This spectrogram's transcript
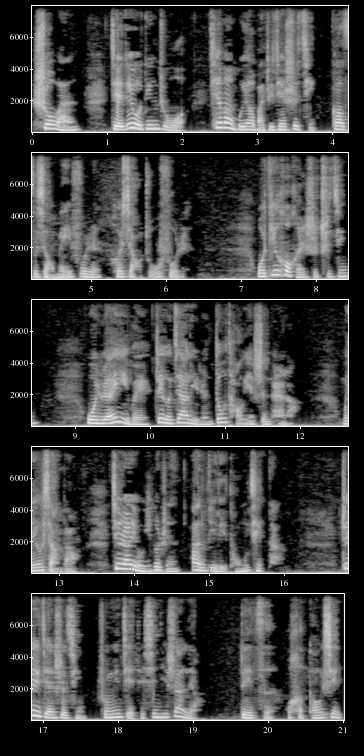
说完，姐姐又叮嘱我，千万不要把这件事情告诉小梅夫人和小竹夫人。我听后很是吃惊，我原以为这个家里人都讨厌慎太郎，没有想到竟然有一个人暗地里同情他。这件事情说明姐姐心地善良，对此我很高兴。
